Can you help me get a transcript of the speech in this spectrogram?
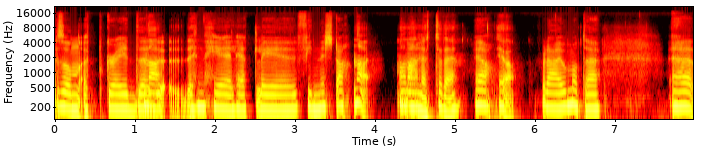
sånn upgrade, Nei. en helhetlig finish, da. Nei, man er nødt til det. Ja. Ja. For det er jo på en måte eh,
